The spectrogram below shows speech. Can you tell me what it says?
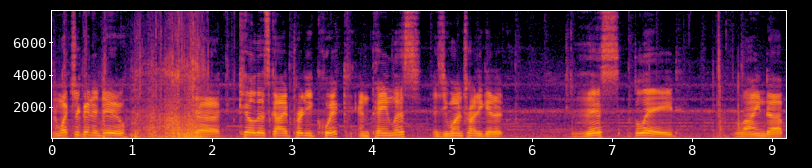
And what you're gonna do to kill this guy pretty quick and painless is you wanna try to get it this blade lined up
